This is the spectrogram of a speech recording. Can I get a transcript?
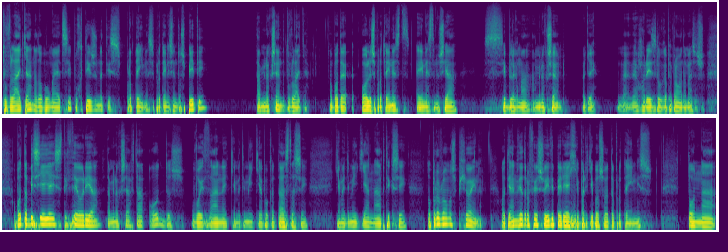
τουβλάκια, να το πούμε έτσι, που χτίζουν τις πρωτεΐνες. Οι πρωτεΐνες είναι το σπίτι, τα αμινοξέα είναι τα τουβλάκια. Οπότε όλες οι πρωτεΐνες είναι στην ουσία σύμπλεγμα αμινοξέων. Okay. Διαχωρίζει λίγο κάποια πράγματα μέσα σου. Οπότε τα BCAA στη θεωρία, τα αμινοξέα αυτά όντως βοηθάνε και με τη μυϊκή αποκατάσταση και με τη μυϊκή ανάπτυξη. Το πρόβλημα όμως ποιο είναι, ότι αν η διατροφή σου ήδη περιέχει επαρκή ποσότητα πρωτεΐνης, το να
